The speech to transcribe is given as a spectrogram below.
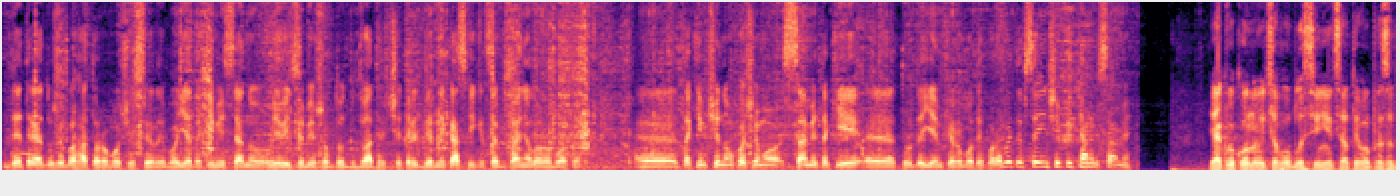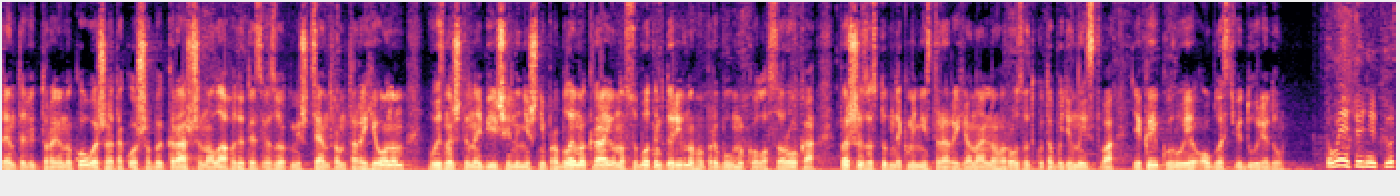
де треба дуже багато робочої сили. Бо є такі місця, ну уявіть собі, щоб тут 2-3-4 двірника, скільки це б зайняло роботи. Е, таким чином хочемо самі такі е, трудоємкі роботи поробити, все інше підтягнемо самі. Як виконується в області ініціатива президента Віктора Януковича, також аби краще налагодити зв'язок між центром та регіоном, визначити найбільші нинішні проблеми краю, на суботник до Рівного прибув Микола Сорока, перший заступник міністра регіонального розвитку та будівництва, який курує область від уряду. Тому я сьогодні тут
